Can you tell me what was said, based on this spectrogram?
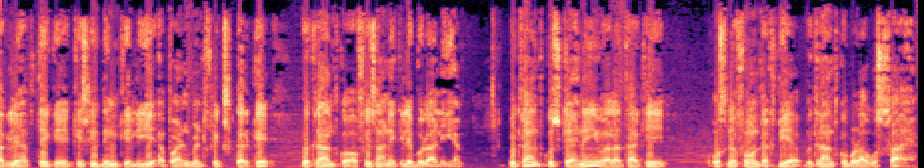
अगले हफ़्ते के किसी दिन के लिए अपॉइंटमेंट फिक्स करके विक्रांत को ऑफ़िस आने के लिए बुला लिया। विक्रांत कुछ कहने ही वाला था कि उसने फ़ोन रख दिया। विक्रांत को बड़ा गुस्सा आया।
